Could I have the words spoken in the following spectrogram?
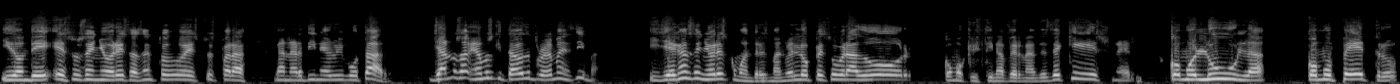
y donde esos señores hacen todo esto es para ganar dinero y votar. Ya nos habíamos quitado ese problema de encima. Y llegan señores como Andrés Manuel López Obrador, como Cristina Fernández de Kirchner, como Lula, como Petro,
